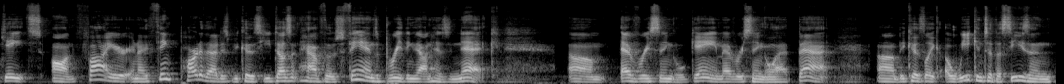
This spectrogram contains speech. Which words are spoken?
gates on fire. And I think part of that is because he doesn't have those fans breathing down his neck um, every single game every single at bat. Uh, because like a week into the season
